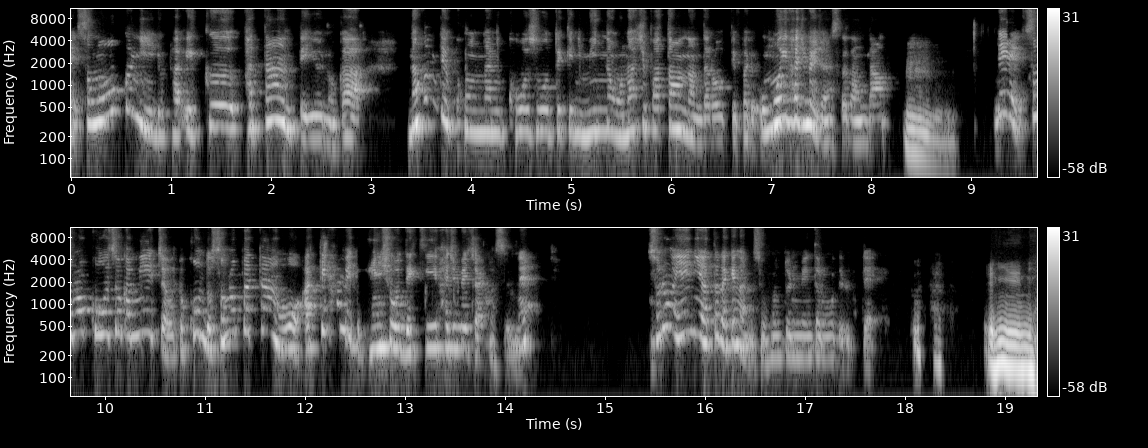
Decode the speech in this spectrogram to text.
で、その奥にいるパ行くパターンっていうのが、なんでこんなに構造的にみんな同じパターンなんだろうってやっぱり思い始めるじゃないですか、だんだん。うんで、その構造が見えちゃうと、今度そのパターンを当てはめて検証でき始めちゃいますよね。それを永遠にやっただけなんですよ、本当にメンタルモデルって。永遠に。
